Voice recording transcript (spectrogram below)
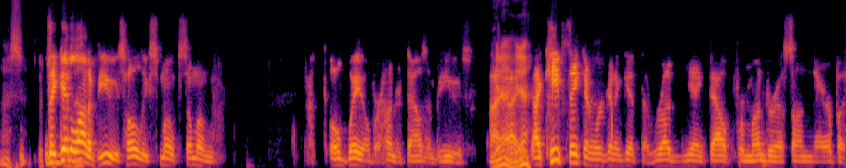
nice. Go They get a out. lot of views. Holy smokes! Some of them, oh, way over hundred thousand views. Yeah, I, yeah. I, keep thinking we're gonna get the rug yanked out from under us on there, but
